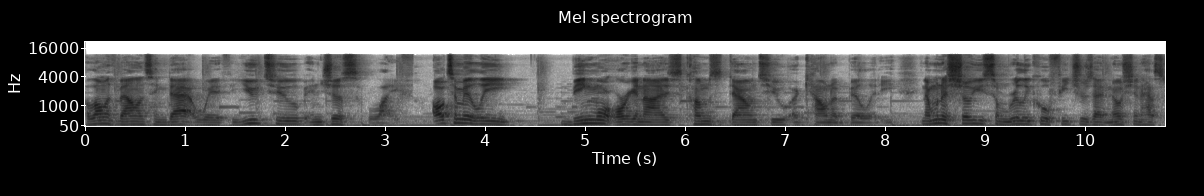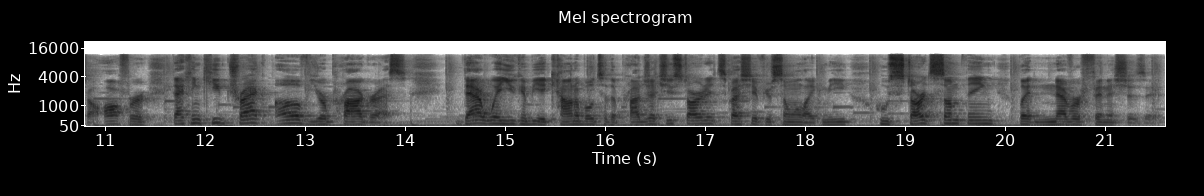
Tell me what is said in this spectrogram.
along with balancing that with YouTube and just life. Ultimately, being more organized comes down to accountability. And I'm gonna show you some really cool features that Notion has to offer that can keep track of your progress. That way you can be accountable to the projects you started, especially if you're someone like me who starts something but never finishes it.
